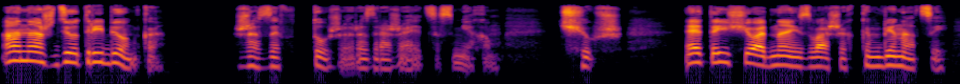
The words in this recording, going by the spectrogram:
Она ждет ребенка. Жозеф тоже разражается смехом. Чушь. Это еще одна из ваших комбинаций —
